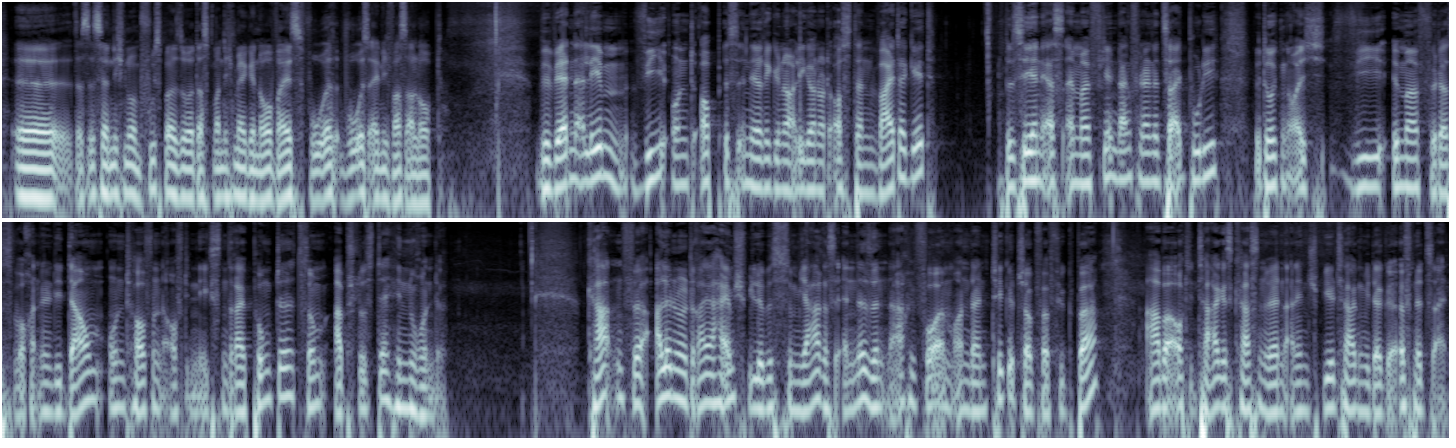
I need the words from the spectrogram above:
Äh, das ist ja nicht nur im Fußball so, dass man nicht mehr genau weiß, wo, wo ist eigentlich was erlaubt. Wir werden erleben, wie und ob es in der Regionalliga Nordost dann weitergeht. Bis hierhin erst einmal vielen Dank für deine Zeit, Pudi. Wir drücken euch wie immer für das Wochenende die Daumen und hoffen auf die nächsten drei Punkte zum Abschluss der Hinrunde. Karten für alle 03er Heimspiele bis zum Jahresende sind nach wie vor im Online-Ticket-Shop verfügbar, aber auch die Tageskassen werden an den Spieltagen wieder geöffnet sein.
